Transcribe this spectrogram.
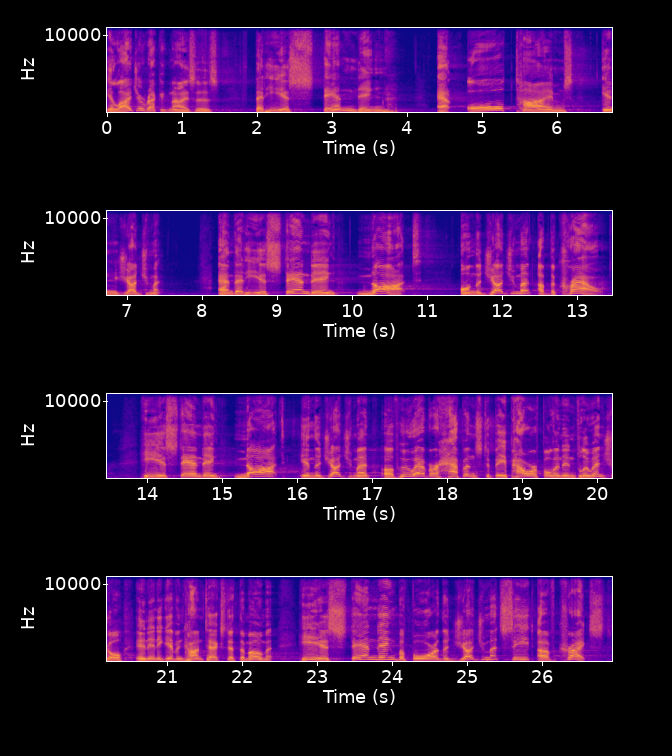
Elijah recognizes that he is standing at all times in judgment and that he is standing not on the judgment of the crowd. He is standing not in the judgment of whoever happens to be powerful and influential in any given context at the moment. He is standing before the judgment seat of Christ.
